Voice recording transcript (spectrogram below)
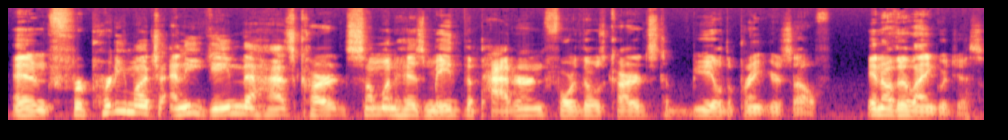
And for pretty much any game that has cards, someone has made the pattern for those cards to be able to print yourself in other languages,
